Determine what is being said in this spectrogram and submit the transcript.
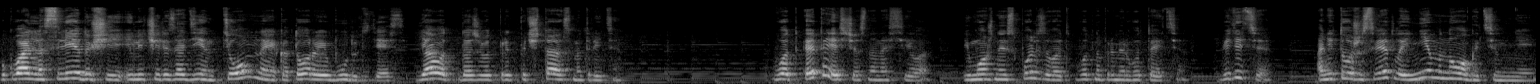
буквально следующий или через один темные, которые будут здесь. Я вот даже вот предпочитаю, смотрите. Вот это я сейчас наносила. И можно использовать, вот, например, вот эти. Видите? Они тоже светлые, немного темнее.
